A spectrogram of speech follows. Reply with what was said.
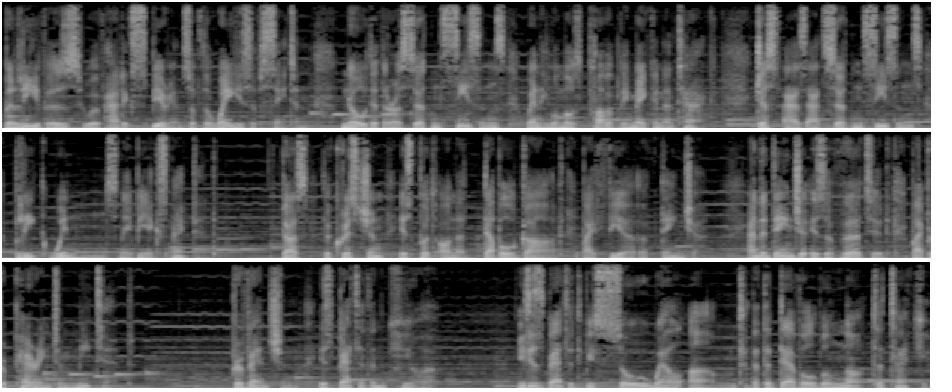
Believers who have had experience of the ways of Satan know that there are certain seasons when he will most probably make an attack, just as at certain seasons bleak winds may be expected. Thus, the Christian is put on a double guard by fear of danger, and the danger is averted by preparing to meet it. Prevention is better than cure. It is better to be so well armed that the devil will not attack you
